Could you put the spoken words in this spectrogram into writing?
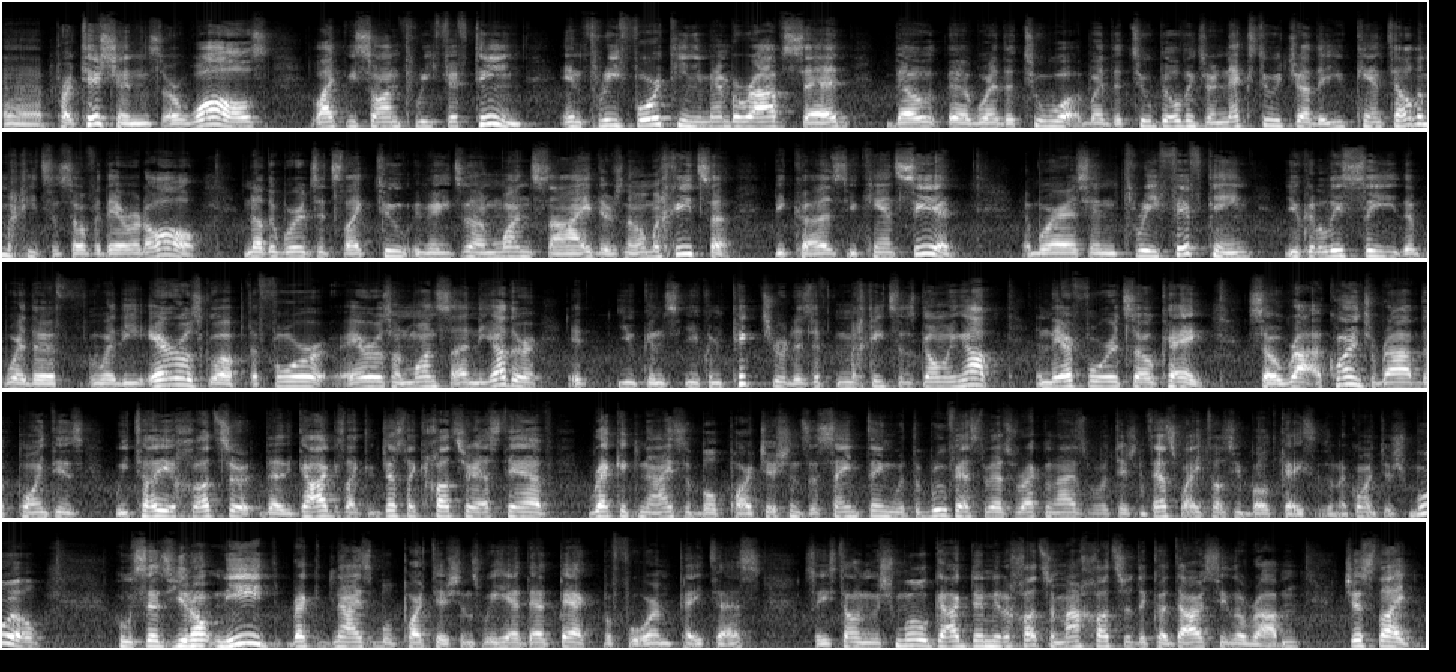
uh, partitions or walls, like we saw in 315. In 314, you remember Rav said though uh, where the two where the two buildings are next to each other, you can't tell the mechitzas over there at all. In other words, it's like two mechitzas on one side. There's no mechitza because you can't see it. Whereas in 315, you could at least see the, where the where the arrows go up, the four arrows on one side and the other. It you can you can picture it as if the mechitza is going up, and therefore it's okay. So according to Rav, the point is we tell you chutzner the gag is like just like chutzner has to have recognizable partitions. The same thing with the roof has to have recognizable partitions. That's why he tells you both cases. And according to Shmuel, who says you don't need recognizable partitions. We had that back before in Peites. So he's telling Shmuel Gag Ma the Kadar Sila Just like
